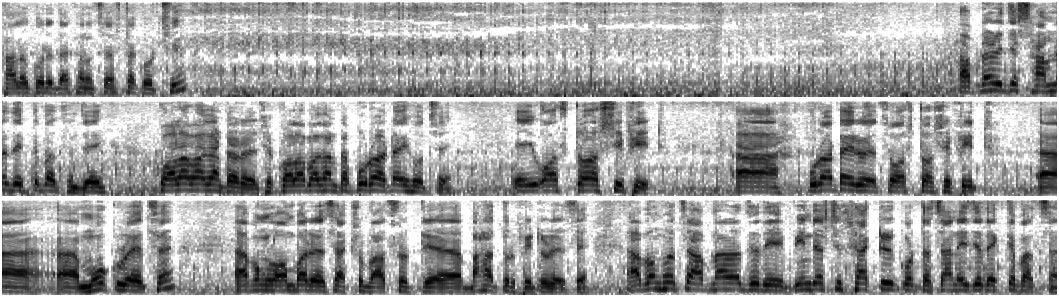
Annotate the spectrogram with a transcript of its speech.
ভালো করে দেখানোর চেষ্টা করছি। আপনারা যে সামনে দেখতে পাচ্ছেন যে কলা বাগানটা রয়েছে। কলা বাগানটা পুরোটাই হচ্ছে এই অষ্টআশি ফিট। পুরাটাই রয়েছে অষ্টআশি ফিট মুখ রয়েছে এবং লম্বা রয়েছে একশো বাষট্টি বাহাত্তর ফিট রয়েছে। এবং হচ্ছে আপনারা যদি ইন্ডাস্ট্রিজ ফ্যাক্টরি করতে চান, এই যে দেখতে পাচ্ছেন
